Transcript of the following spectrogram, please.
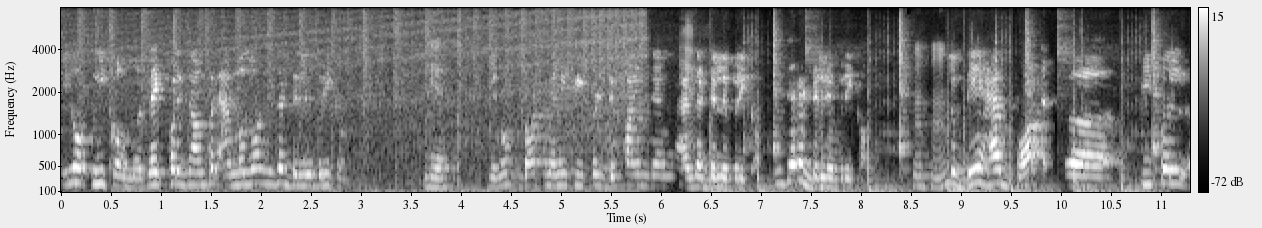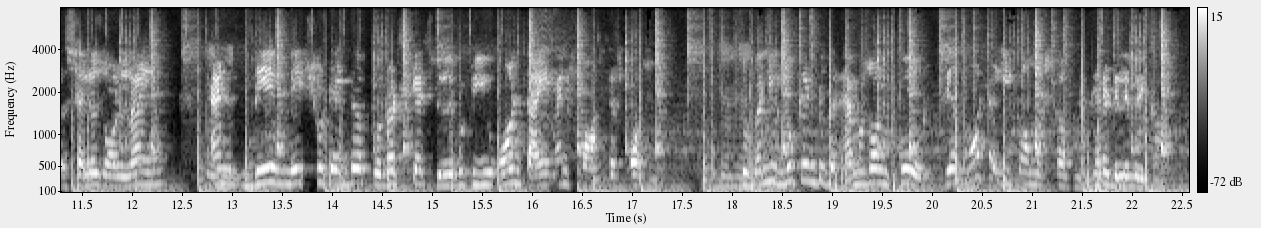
You know e-commerce. Like for example, Amazon is a delivery company. Yeah. You know, not many people define them as a delivery company. They're a delivery company. Mm-hmm. So they have bought uh, people, sellers online, and Mm-hmm. they make sure that the products gets delivered to you on time and fast as possible. Mm-hmm. So when you look into the Amazon core, they're not an e-commerce company; they're a delivery company.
